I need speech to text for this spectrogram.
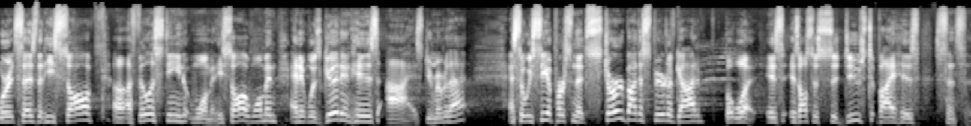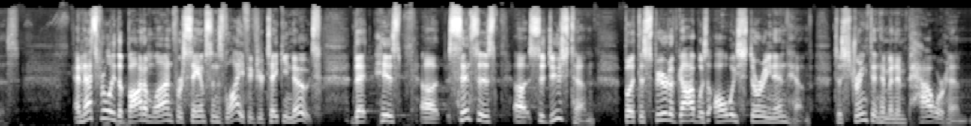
where it says that he saw uh, a Philistine woman. He saw a woman and it was good in his eyes. Do you remember that? And so we see a person that's stirred by the Spirit of God, but what? Is, is also seduced by his senses. And that's really the bottom line for Samson's life, if you're taking notes, that his uh, senses uh, seduced him, but the Spirit of God was always stirring in him to strengthen him and empower him.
